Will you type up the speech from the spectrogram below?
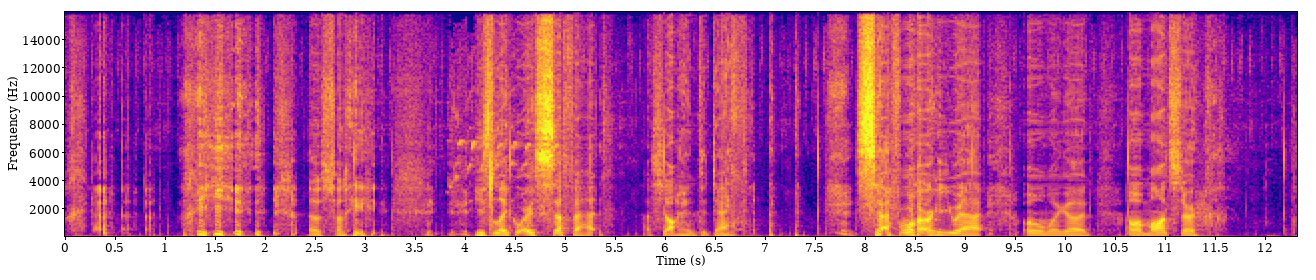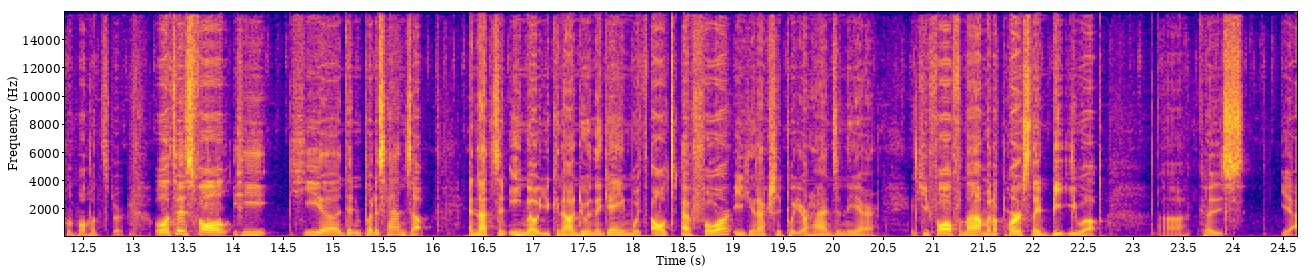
that was funny. He's like, where's Seth at? I shot him to death. Seth, where are you at? Oh my god. I'm a monster. a monster. Well, it's his fault. He he uh, didn't put his hands up. And that's an emote you can now do in the game. With Alt F4, you can actually put your hands in the air. If you fall for that, I'm going to personally beat you up. Because, yeah.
